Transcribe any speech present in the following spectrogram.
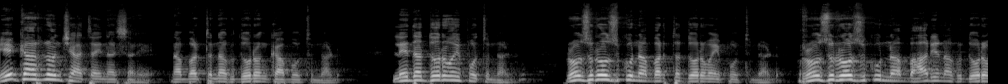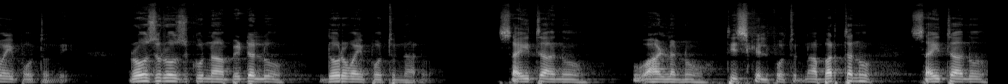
ఏ కారణం చేత అయినా సరే నా భర్త నాకు దూరం కాబోతున్నాడు. లేదా దూరం అయిపోతున్నాడు రోజు రోజుకు నా భర్త దూరం అయిపోతున్నాడు రోజు రోజుకు నా భార్య నాకు దూరం అయిపోతుంది రోజు రోజుకు నా బిడ్డలు దూరం అయిపోతున్నారు సైతాను వాళ్ళను తీసుకెళ్ళిపోతున్నా నా భర్తను సైతాను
